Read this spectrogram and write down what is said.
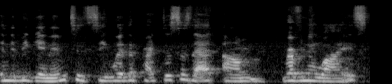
in the beginning to see where the practice is at um, revenue wise.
